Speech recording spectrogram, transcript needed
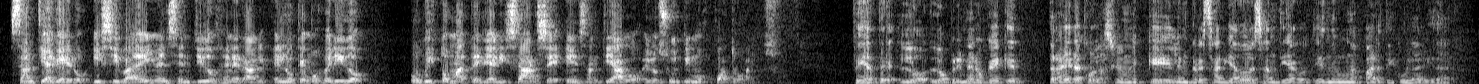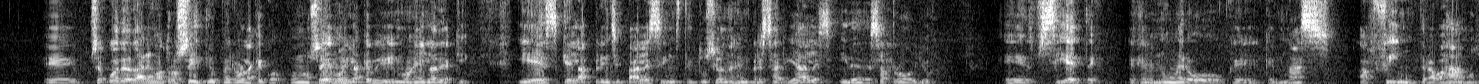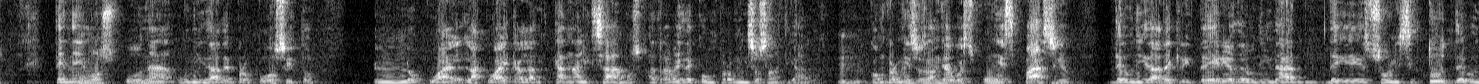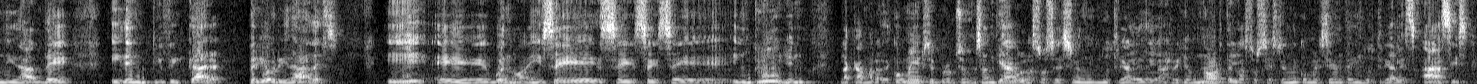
santiaguero y cibaeño en sentido general en lo que hemos venido o visto materializarse en Santiago en los últimos cuatro años? Fíjate, lo, lo primero que hay que traer a colación es que el empresariado de Santiago tiene una particularidad eh, se puede dar en otros sitios, pero la que conocemos y la que vivimos es la de aquí. Y es que las principales instituciones empresariales y de desarrollo, eh, siete es el número que, que más afín trabajamos, tenemos una unidad de propósito, lo cual, la cual canalizamos a través de Compromiso Santiago. Compromiso Santiago es un espacio de unidad de criterio, de unidad de solicitud, de unidad de identificar prioridades. Y eh, bueno, ahí se, se, incluyen la Cámara de Comercio y Producción de Santiago, la Asociación de Industriales de la Región Norte, la Asociación de Comerciantes Industriales ASIS,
